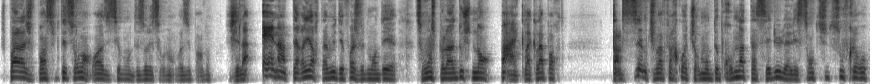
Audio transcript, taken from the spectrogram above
Je sais pas, là, je vais pas insulter le surveillant. Vas-y, c'est bon, désolé, surveillant, vas-y, pardon. J'ai la haine intérieure, t'as vu, des fois, je vais demander, euh, surveillant, je peux aller à la douche? Non, pas, un claque la porte. T'as le seum, tu vas faire quoi? Tu remontes de promenade, ta cellule, elle est sans dessus dessous, frérot.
